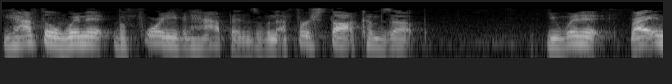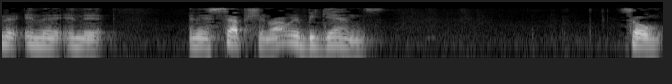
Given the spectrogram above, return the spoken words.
you have to win it before it even happens. When that first thought comes up, you win it right in the in the in the in the inception, right when it begins. So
